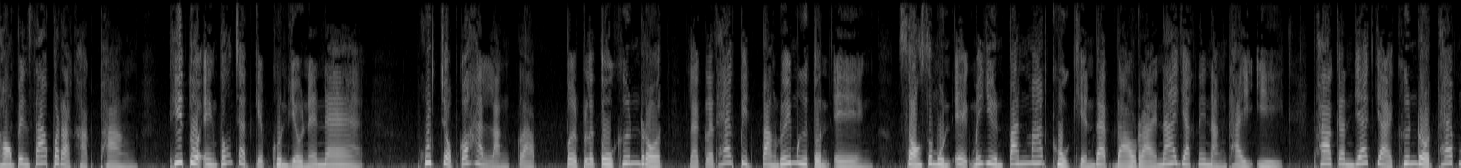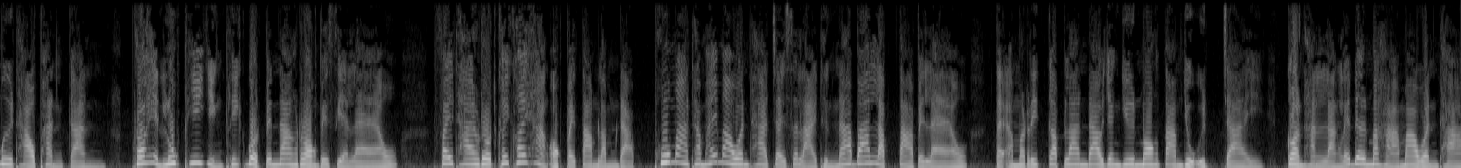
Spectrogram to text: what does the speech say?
ท้องเป็นซากปรักหักพัง ที่ตัวเองต้องจัดเก็บคนเดียวแน่ๆพูดจบก็หันหลังกลับ เปิดประตูขึ้นรถ และกระแทกปิดปังด้วยมือตนเอง สองสมุนเอกไม่ยืนปั้นมาดขู่เข็นแบบดาวร้ายหน้ายักษ์ในหนังไทยอีก พากันแยกย้ายขึ้นรถแทบมือเท้าพันกัน เพราะเห็นลูกพี่หญิงพลิกบทเป็นนางรองไปเสียแล้ว ไฟท้ายรถค่อยๆ ห่างออกไปตามลำดับ ผู้มาทำให้มาวันทาใจสลายถึงหน้าบ้านหลับตาไปแล้ว แต่อมริตกับลานดาวยังยืนมองตามอยู่อึดใจ ก่อนหันหลังและเดินมาหามาวันทา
